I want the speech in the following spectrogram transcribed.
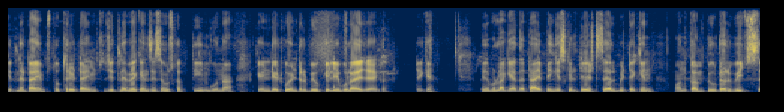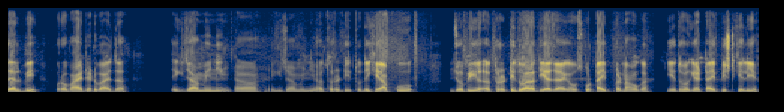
कितने टाइम्स तो थ्री टाइम्स जितने वैकेंसीज हैं उसका तीन गुना कैंडिडेट को इंटरव्यू के लिए बुलाया जाएगा, ठीक है? फिर बोला गया था typing skill test shall be taken on computer which shall be provided by the examining examining authority तो देखिए आपको जो भी अथॉरिटी द्वारा दिया जाएगा उसको टाइप करना होगा। ये तो हो गया टाइपिस्ट के लिए।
